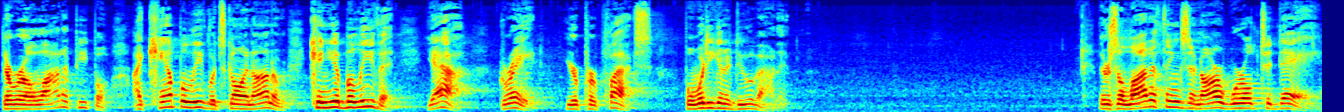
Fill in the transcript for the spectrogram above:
There were a lot of people. I can't believe what's going on over. Can you believe it? Yeah. Great, you're perplexed. But what are you going to do about it? There's a lot of things in our world today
